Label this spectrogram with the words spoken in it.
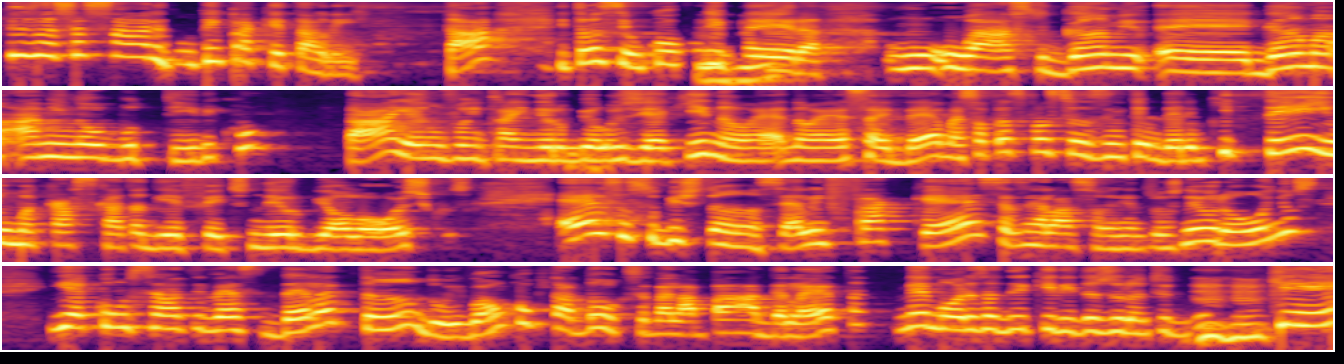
desnecessárias, não tem para que estar tá ali. Tá? Então, assim, o corpo uhum. libera o, o ácido gama, é, gama aminobutírico, tá? E eu não vou entrar em neurobiologia aqui, não é, não é essa a ideia, mas só para as pessoas entenderem que tem uma cascata de efeitos neurobiológicos. Essa substância, ela enfraquece as relações entre os neurônios e é como se ela estivesse deletando, igual um computador que você vai lá, pá, deleta, memórias adquiridas durante o dia, uhum. que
